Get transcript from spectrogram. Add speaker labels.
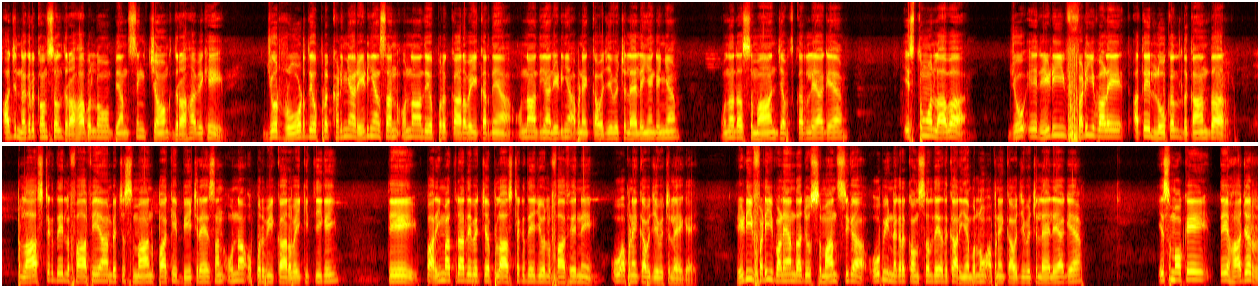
Speaker 1: ਅੱਜ ਨਗਰ ਕੌਂਸਲ ਦਰਾਹਾ ਵੱਲੋਂ ਬਿਆਨ ਸਿੰਘ ਚੌਂਕ ਦਰਾਹਾ ਵਿਖੇ ਜੋ ਰੋਡ ਦੇ ਉੱਪਰ ਖੜੀਆਂ ਰੇਹੜੀਆਂ ਸਨ, ਉਹਨਾਂ ਦੇ ਉੱਪਰ ਕਾਰਵਾਈ ਕਰਦਿਆਂ ਉਹਨਾਂ ਦੀਆਂ ਰੇਹੜੀਆਂ ਆਪਣੇ ਕਬਜ਼ੇ ਵਿੱਚ ਲੈ ਲਈਆਂ ਗਈਆਂ। ਉਹਨਾਂ ਦਾ ਸਮਾਨ ਜ਼ਬਤ ਕਰ ਲਿਆ ਗਿਆ। ਇਸ ਤੋਂ ਇਲਾਵਾ ਜੋ ਇਹ ਰੇਹੜੀ ਫੜੀ ਵਾਲੇ ਅਤੇ ਲੋਕਲ ਦੁਕਾਨਦਾਰ ਪਲਾਸਟਿਕ ਦੇ ਲਿਫਾਫਿਆਂ ਵਿੱਚ ਸਮਾਨ ਪਾ ਕੇ ਵੇਚ ਰਹੇ ਸਨ, ਉਹਨਾਂ ਉੱਪਰ ਵੀ ਕਾਰਵਾਈ ਕੀਤੀ ਗਈ ਤੇ ਭਾਰੀ ਮਾਤਰਾ ਦੇ ਵਿੱਚ ਪਲਾਸਟਿਕ ਦੇ ਜੋ ਲਿਫਾਫੇ ਨੇ, ਉਹ ਆਪਣੇ ਕਬਜ਼ੇ ਵਿੱਚ ਲਏ ਗਏ। ਰੇਹੜੀ ਫੜੀ ਵਾਲਿਆਂ ਦਾ ਜੋ ਸਮਾਨ ਸੀਗਾ, ਉਹ ਵੀ ਨਗਰ ਕੌਂਸਲ ਦੇ ਅਧਿਕਾਰੀਆਂ ਵੱਲੋਂ ਆਪਣੇ ਕਬਜ਼ੇ ਵਿੱਚ ਲੈ ਲਿਆ ਗਿਆ। ਇਸ ਮੌਕੇ ਤੇ ਹਾਜ਼ਰ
